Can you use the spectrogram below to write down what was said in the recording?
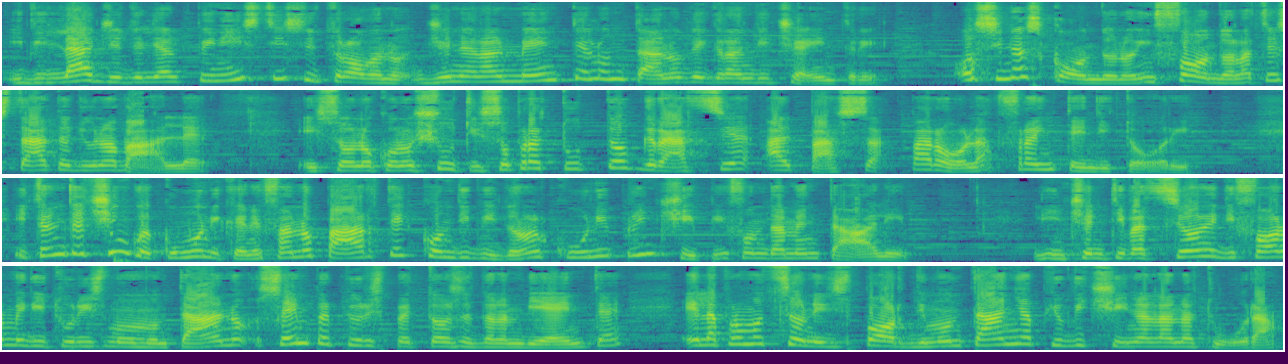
I villaggi degli alpinisti si trovano generalmente lontano dai grandi centri o si nascondono in fondo alla testata di una valle e sono conosciuti soprattutto grazie al passaparola fra intenditori. I 35 comuni che ne fanno parte condividono alcuni principi fondamentali. L'incentivazione di forme di turismo montano sempre più rispettose dell'ambiente e la promozione di sport di montagna più vicini alla natura,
